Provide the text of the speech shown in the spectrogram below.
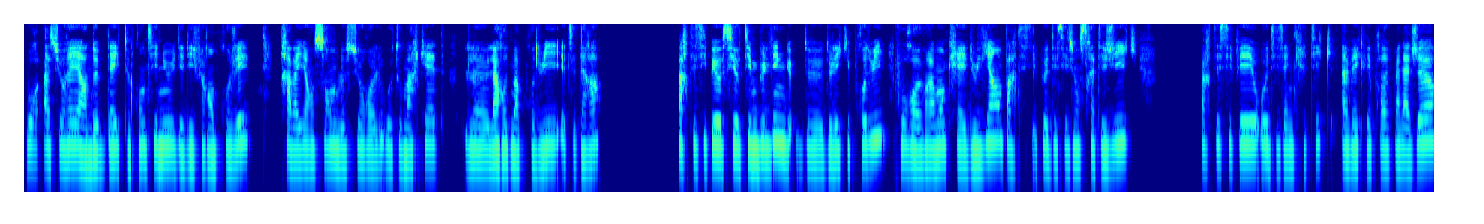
pour assurer un update continu des différents projets, travailler ensemble sur le go-to-market, la roadmap produit, etc participer aussi au team building de, l'équipe produit pour vraiment créer du lien, participer aux décisions stratégiques, participer au design critique avec les product managers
